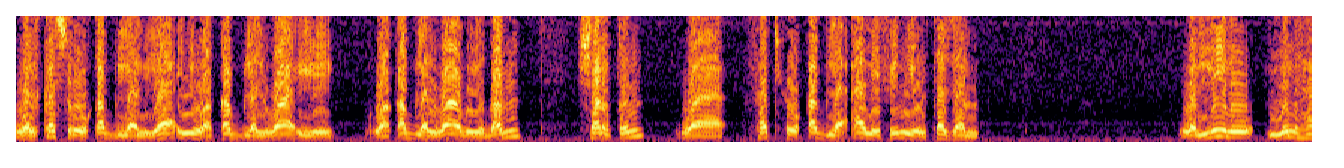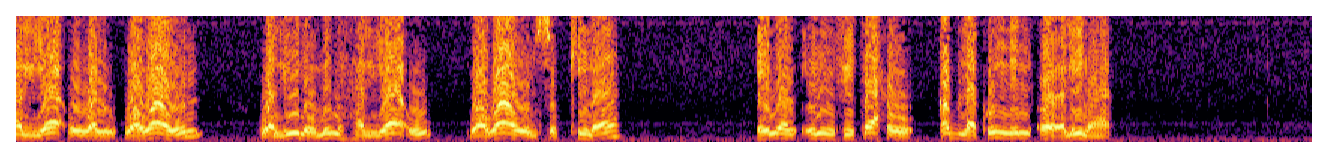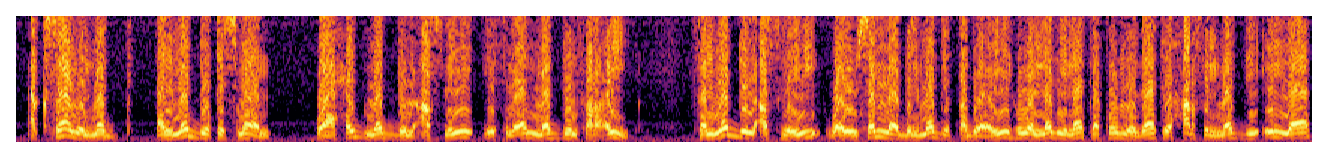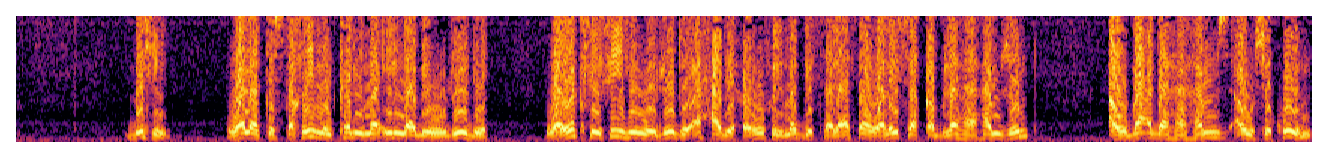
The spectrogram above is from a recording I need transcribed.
والكسر قبل الياء وقبل الواء وقبل الواو ضم شرط وفتح قبل ألف يلتزم. واللين منها الياء وواو واللين منها الياء وواو سكنا إن انفتاح قبل كل أعلنا. أقسام المد المد قسمان واحد مد أصلي اثنان مد فرعي. فالمد الأصلي ويسمى بالمد الطبيعي هو الذي لا تقوم ذات حرف المد إلا به ولا تستقيم الكلمة إلا بوجوده. ويكفي فيه وجود أحد حروف المد الثلاثة وليس قبلها همز أو بعدها همز أو سكون.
